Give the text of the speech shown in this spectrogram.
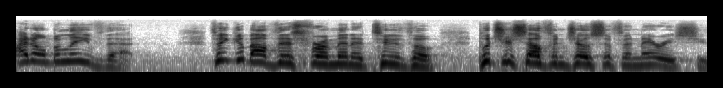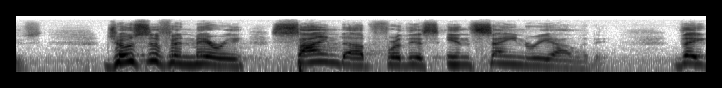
I don't believe that. Think about this for a minute, too, though. Put yourself in Joseph and Mary's shoes. Joseph and Mary signed up for this insane reality. They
